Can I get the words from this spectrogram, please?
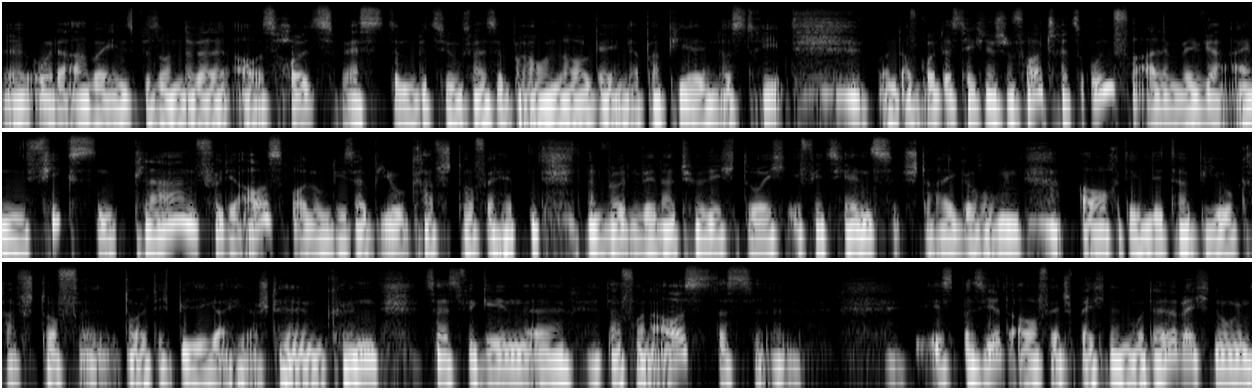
äh, oder aber insbesondere aus Holzresten beziehungsweise Braunlauge in der Papierindustrie. Und aufgrund des technischen Fortschritts und vor allem, wenn wir einen fixen Plan für die Ausrollung dieser Biokraftstoffe hätten, dann würden wir natürlich durch Effizienzsteigerungen auch den Liter Liter Biokraftstoff deutlich billiger herstellen können. Das heißt, wir gehen äh, davon aus, dass äh, ist basiert auf entsprechenden Modellrechnungen,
